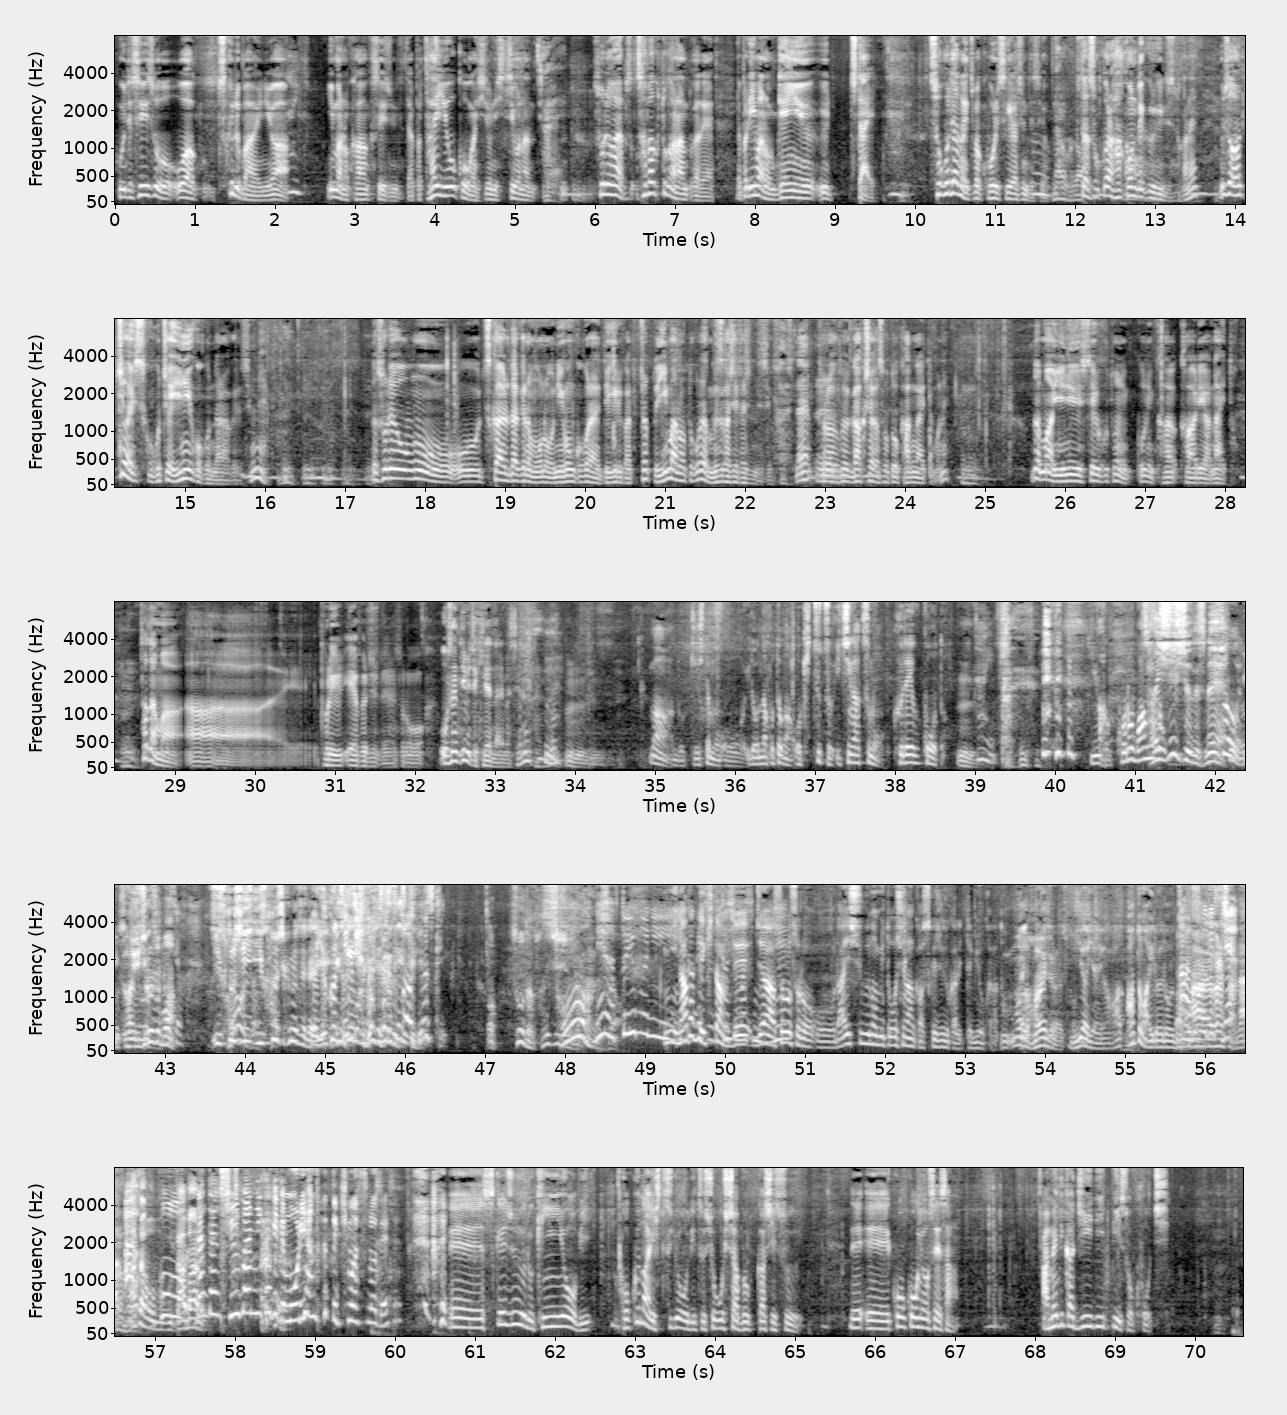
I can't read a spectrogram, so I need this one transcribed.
これで水素は作る場合には、今の科学水準でやっぱ太陽光が非常に必要なんです、それはやっぱ砂漠とかなんとかで、やっぱり今の原油地帯、そこではのが一番効率的らしいんですよ。なるほど。そしたらそこから運んでくる技術とかね。要するにあっちが輸出国、こっちが輸入国になるわけですよね。だからそれをもう使えるだけのものを日本国内でできるかって、ちょっと今のところは難しいらしいんですよ。ね。それはそれ学者が相当考えてもね。だからまあ輸入していることにここにか変わりはないと、ただまああーポリエアポリジュその汚染という意味ではきれいになりますよね、まあ、どっちにしても、いろんなことが起きつつ、1月も暮れうこうと。はい。い。うか、この番組最新週ですね。そう。あ一月まあそう行く年行く年来る行く月あ、そうだ、最近。そうなんですね、あよっという間にになってきたんで、じゃあそろそろお来週の見通しなんかスケジュールから言ってみようかなと。まだ早いんじゃないですか。いやいやいや、ああとがいろいろ。あ、そうですね。なるほどあこう、だんだん終盤にかけて盛り上がってきますので。えースケジュール金曜日、国内失業率消費者物価指数、で、えー鉱工業生産、アメリカ GDP 速報値、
